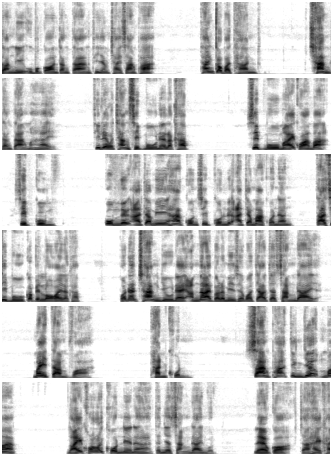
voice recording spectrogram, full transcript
สั่งนี่อุปกรณ์ต่าง ๆ ที่ยังใช้สร้างพระ ท่านก็ประทานช่างต่างๆ มาให้ ที่เรียกว่าช่างสิบหมู่นี่แหละครับสิบหมู่หมายความว่าสิบกลุ่ม กลุ่มหนึ่งอาจจะมีห้าคนสิบคนหรืออาจจะมากกว่านั้น ถ้าสิบหมู่ก็เป็นร้อยแล้วครับ เพราะนั้นช่างอยู่ในอำนาจบารมีเสด็จพระเจ้าจะสั่งได้ ไม่ต่ำกว่าพันคน สร้างพระจึงเยอะมากหลายร้อยคนเนี่ยนะฮะท่านจะสั่งได้หมด แล้วก็จะให้ใคร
